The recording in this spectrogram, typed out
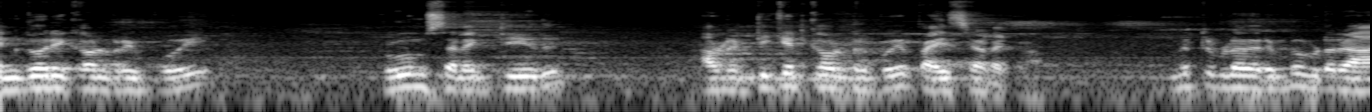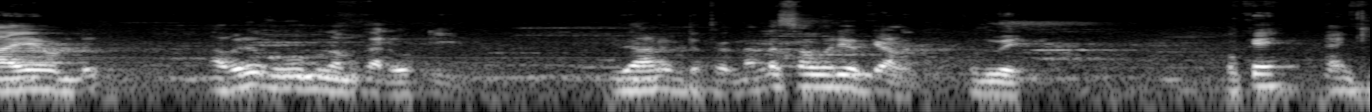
എൻക്വയറി കൗണ്ടറിൽ പോയി റൂം സെലക്ട് ചെയ്ത് അവിടെ ടിക്കറ്റ് കൗണ്ടറിൽ പോയി പൈസ അടക്കണം. എന്നിട്ട് ഇവിടെ വരുമ്പോൾ ഇവിടെ ഒരു ആയമുണ്ട്. അവർ റൂം നമുക്ക് അലോട്ട് ചെയ്യും. ഇതാണ് ഇവിടുത്തെ നല്ല സൗകര്യമൊക്കെയാണ് പൊതുവേ. ഓക്കെ താങ്ക്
